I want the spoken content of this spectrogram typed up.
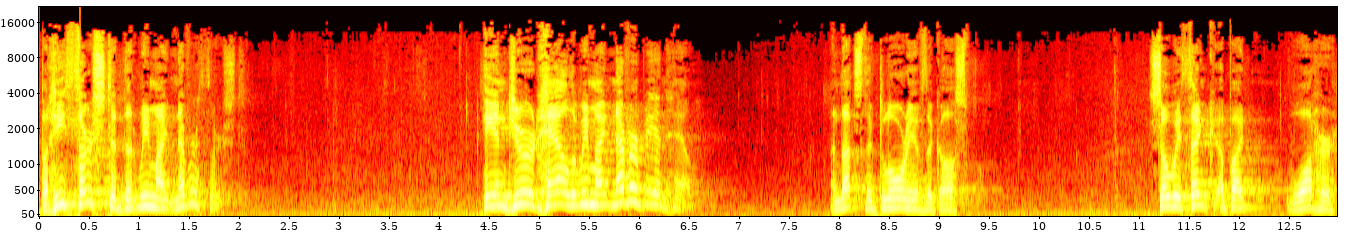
But he thirsted that we might never thirst. He endured hell that we might never be in hell. And that's the glory of the gospel. So we think about water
